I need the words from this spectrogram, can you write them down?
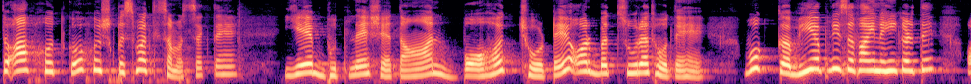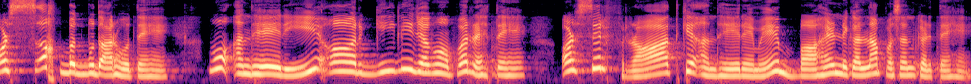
تو آپ خود کو خوش قسمت سمجھ سکتے ہیں۔ یہ بھتنے شیطان بہت چھوٹے اور بدصورت ہوتے ہیں۔ وہ کبھی اپنی صفائی نہیں کرتے اور سخت بدبودار ہوتے ہیں۔ وہ اندھیری اور گیلی جگہوں پر رہتے ہیں اور صرف رات کے اندھیرے میں باہر نکلنا پسند کرتے ہیں۔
